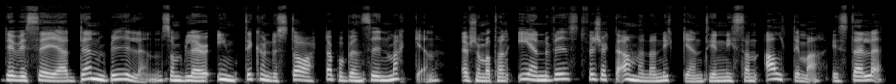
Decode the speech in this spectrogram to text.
Det vill säga den bilen som Blair inte kunde starta på bensinmacken eftersom att han envist försökte använda nyckeln till en Nissan Altima istället.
